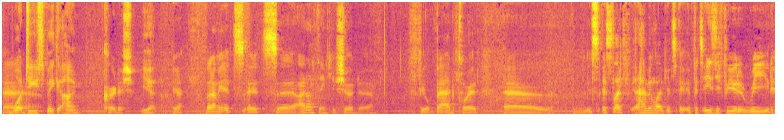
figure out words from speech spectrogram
Uh, What do you speak at home? Kurdish. Yeah. Yeah, but I mean, it's it's. Uh, I don't think you should uh, feel bad for it. Uh, it's it's like having like it's if it's easy for you to read.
